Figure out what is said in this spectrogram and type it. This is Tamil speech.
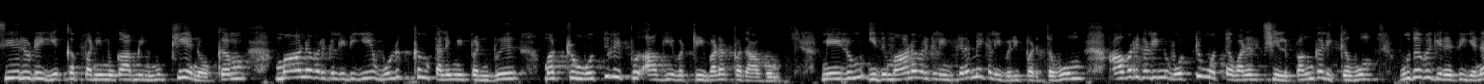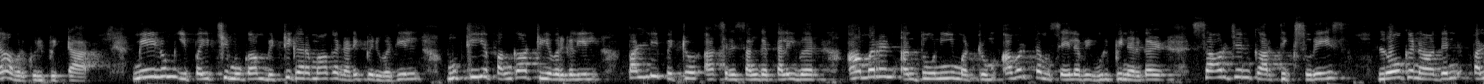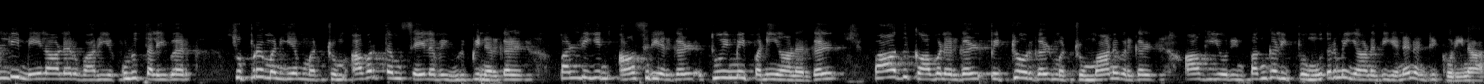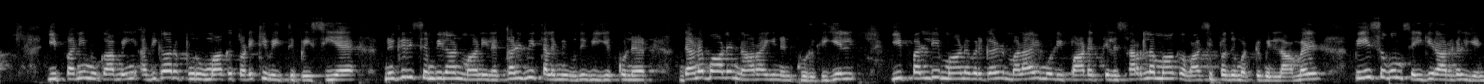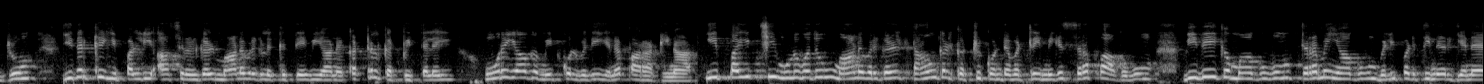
சீருடை இயக்க பணி முகாமின் முக்கிய நோக்கம் மாணவர்களிடையே ஒழுக்கம் தலைமை பண்பு மற்றும் ஒத்துழைப்பு ஆகியவற்றை வளர்ப்பதாகும். மேலும் இது மாணவர்களின் திறமைகளை வெளிப்படுத்தவும் அவர்களின் ஒட்டுமொத்த வளர்ச்சியில் பங்களிக்கவும் உதவுகிறது என அவர் குறிப்பிட்டார். மேலும் இப்பயிற்சி முகாம் வெற்றிகரமாக நடைபெறுவதில் முக்கிய பங்காற்றியவர்களில் பள்ளி பெற்றோர் ஆசிரியர் சங்க தலைவர் அமரன் அந்தோனி மற்றும் அவர்தம் செயலவை உறுப்பினர்கள் சார்ஜன் கார்த்திக் சுரேஷ் லோகநாதன் பள்ளி மேலாளர் வாரிய குழு தலைவர் சுப்பிரமணியம் மற்றும் அவர்தம் சேலவை உறுப்பினர்கள் பள்ளியின் ஆசிரியர்கள் தூய்மை பணியாளர்கள் பாதுகாவலர்கள் பெற்றோர்கள் மற்றும் மாணவர்கள் ஆகியோரின் பங்களிப்பு முதன்மையானது என நன்றி கூறினார். இப்பணி முகாமை அதிகாரப்பூர்வமாக தொடக்கி வைத்து பேசிய நெகிரி செம்பிலான் மாநில கல்வி தலைமை உதவி இயக்குனர் தனபாலன் நாராயணன் கூறுகையில் இப்பள்ளி மாணவர்கள் மலாய் மொழி பாடத்தில் சரளமாக வாசிப்பது மட்டுமில்லாமல் பேசவும் செய்கிறார்கள் என்றும் இதற்கு இப்பள்ளி ஆசிரியர்கள் மாணவர்கள் மாணவர்களுக்கு தேவையான கற்றல் கற்பித்தலை முறையாக மேற்கொள்வது என பாராட்டினார். இப்பயிற்சி முழுவதும் மாணவர்கள் தாங்கள் கற்றுக்கொண்டவற்றை மிக சிறப்பாகவும் விவேகமாகவும் திறமையாகவும் வெளிப்படுத்தினர் என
